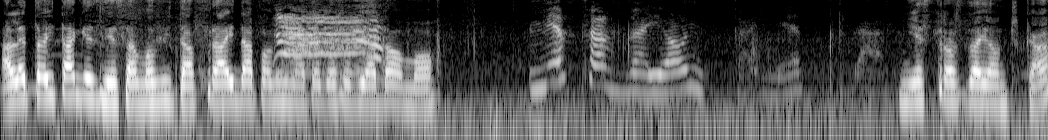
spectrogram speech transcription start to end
Ale to i tak jest niesamowita frajda, pomimo tego, że wiadomo. Nie strasz zajączka, nie strasz. Nie strasz zajączka,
